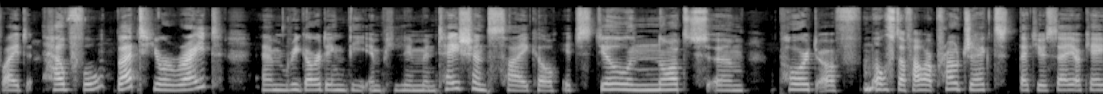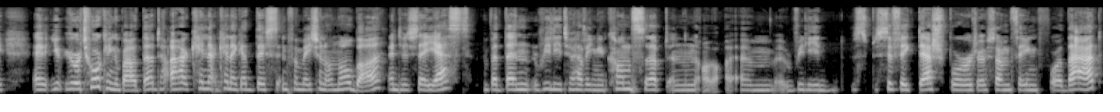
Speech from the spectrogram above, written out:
quite helpful. But you're right um, regarding the implementation cycle, it's still not um, part of most of our projects that you say, okay, uh, you, are talking about that. Uh, can I, can I get this information on mobile? And you say yes, but then really to having a concept and uh, um, really specific dashboard or something for that,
